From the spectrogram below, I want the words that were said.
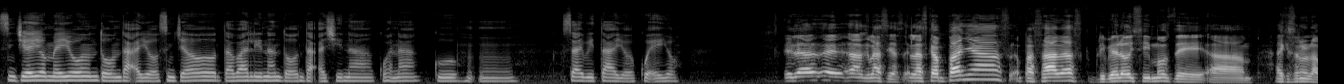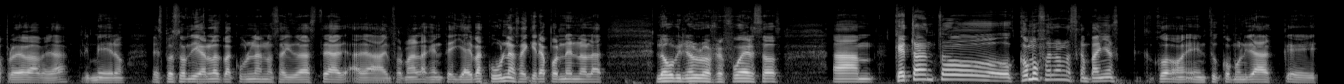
kani'va sincheyo meyo ndo nda'ayo sincheyo tavalina ndo nda'a xina kuana ku sa evitayo kue'eyo Eh, ah, gracias. En las campañas pasadas, primero hicimos de, uh, hay que hacernos la prueba, ¿verdad? Primero. Después cuando llegaron las vacunas nos ayudaste a, informar a la gente, ya hay vacunas, hay que ir a ponérnoslas. Luego vinieron los refuerzos. Um, ¿Qué tanto, cómo fueron las campañas en tu comunidad, eh,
